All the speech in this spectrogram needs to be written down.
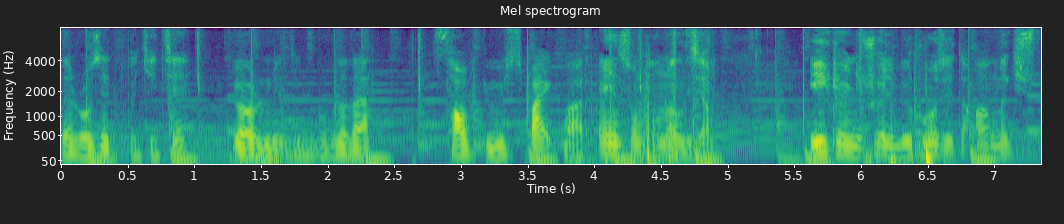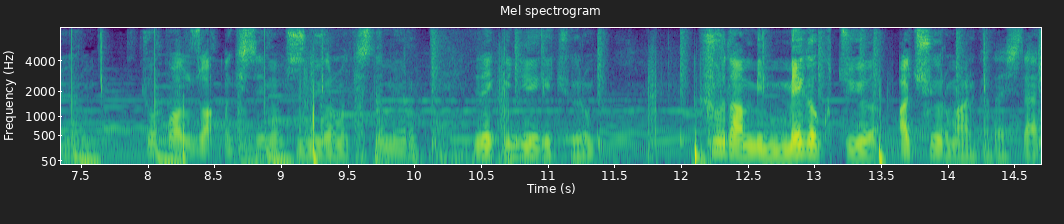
ve rozet paketi. Gördüğünüz gibi burada da saf gümüş spike var. En son onu alacağım. İlk önce şöyle bir rozeti almak istiyorum. Çok fazla uzatmak istemiyorum, sizi de yormak istemiyorum. Direkt videoya geçiyorum. Şuradan bir mega kutuyu açıyorum arkadaşlar.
